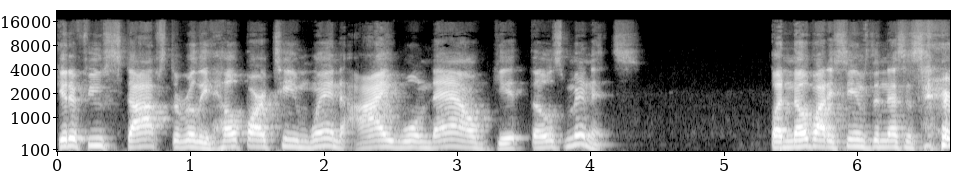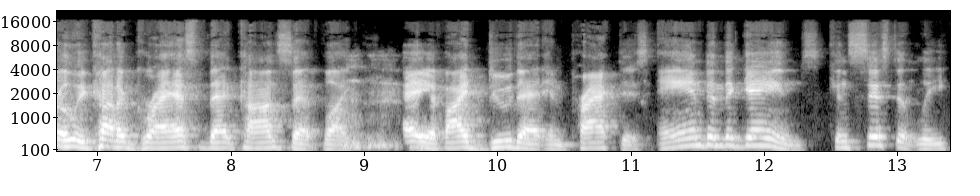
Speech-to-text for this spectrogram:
get a few stops to really help our team win, I will now get those minutes but nobody seems to necessarily kind of grasp that concept like hey if i do that in practice and in the games consistently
